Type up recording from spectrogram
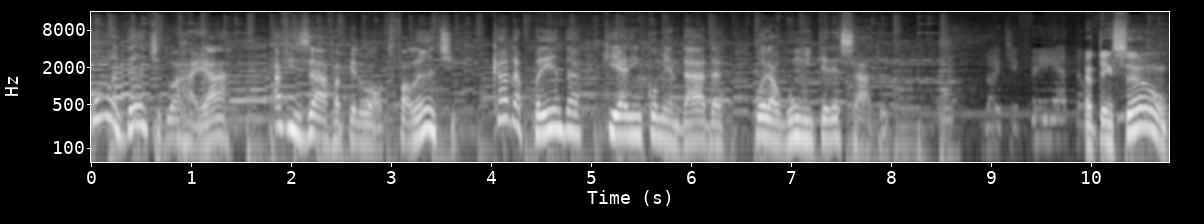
Comandante do arraiá avisava pelo alto-falante cada prenda que era encomendada por algum interessado. Atenção!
